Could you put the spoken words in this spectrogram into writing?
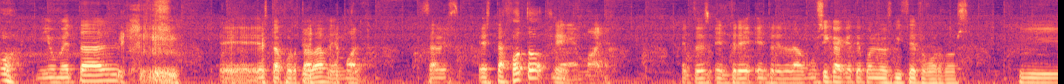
¡oh! New Metal, eh, esta portada me mola, ¿sabes? Esta foto me mola. Entonces, entre, entre la música que te ponen los bíceps gordos y,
